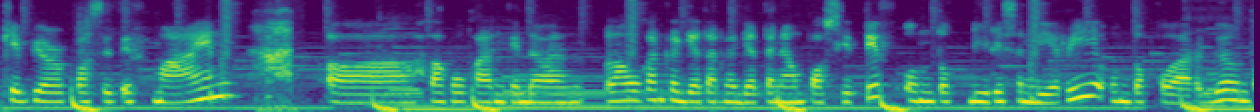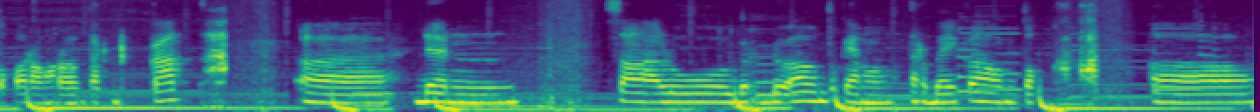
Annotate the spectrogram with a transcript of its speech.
keep your positive mind, uh, lakukan tindakan, lakukan kegiatan-kegiatan yang positif untuk diri sendiri, untuk keluarga, untuk orang-orang terdekat, uh, dan selalu berdoa untuk yang terbaik lah untuk uh,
